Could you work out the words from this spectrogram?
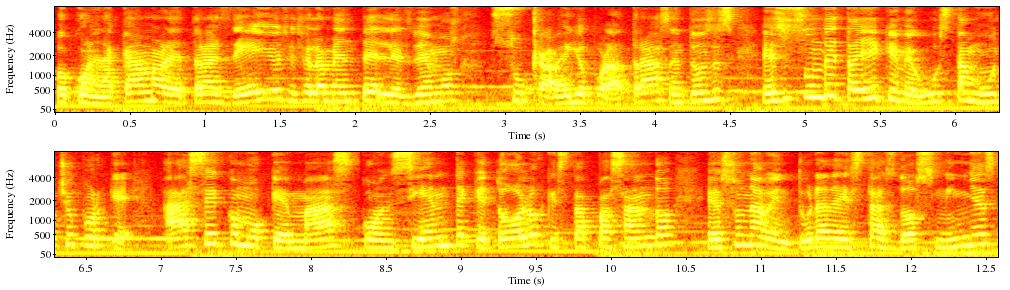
o con la cámara detrás de ellos y solamente les vemos su cabello por atrás, entonces eso es un detalle que me gusta mucho porque hace como que más consciente que todo lo que está pasando es una aventura de estas dos niñas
